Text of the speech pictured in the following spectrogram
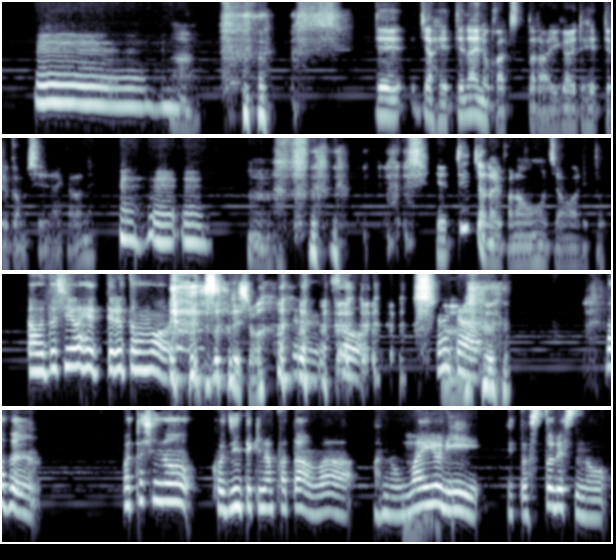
うーん。うん、で、じゃあ減ってないのかっつったら意外と減ってるかもしれないからね。うんうんうん。うん。減ってんじゃないかな、おもちゃん割と。あ、私は減ってると思う。そうでしょ、うん、そう。なんか、多分、私の個人的なパターンは、あの、うん前より、えっと、ストレスの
